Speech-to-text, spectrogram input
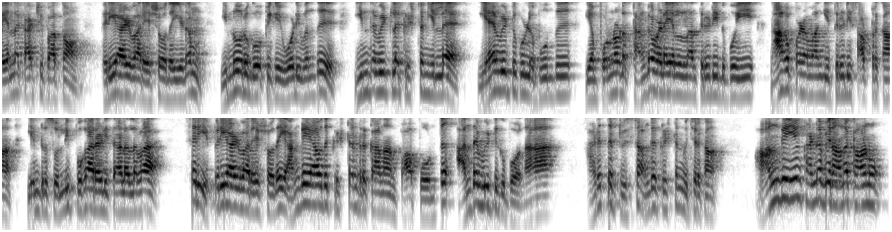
இப்ப என்ன காட்சி பார்த்தோம்? பெரியாழ்வார் யசோதையிடம் இன்னொரு கோபிகை ஓடி வந்து இந்த வீட்டுல கிருஷ்ணன் இல்ல. என் வீட்டுக்குள்ள பூந்து என் பொண்ணோட தங்க விளையல் எல்லாம் திருடிட்டு போய் நாகப்பழம் வாங்கி திருடி சாப்பிட்டிருக்கான் என்று சொல்லி புகார் அளித்தாள் அல்லவா? சரி பெரியாழ்வார் யசோதை அங்கேயாவது கிருஷ்ணன் இருக்கானான்னு பாப்போன்ட்டு அந்த வீட்டுக்கு போனா அடுத்த ட்விஸ்ட் அங்க கிருஷ்ணன் வச்சிருக்கான். அங்கேயும் கண்ணபிரான காணும்.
